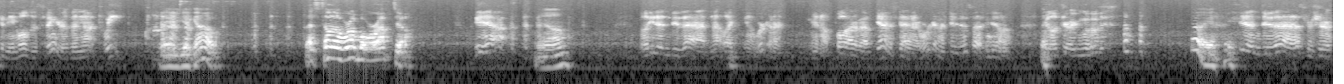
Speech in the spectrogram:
Can he hold his fingers and not tweet? There you go. Let's tell the world what we're up to. Yeah. Know. Well, he didn't do that. Not like, you know, we're gonna, you know, pull out of Afghanistan or we're gonna do this, that, you know, military moves. Oh yeah. he didn't do that, that's for sure.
